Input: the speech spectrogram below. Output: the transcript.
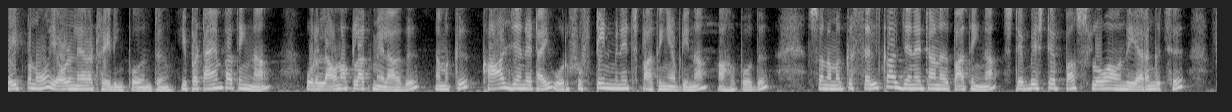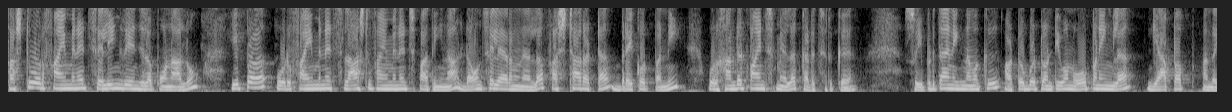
வெயிட் பண்ணுவோம். எவ்வளோ நேரம் ட்ரேடிங் போகுதுன்ட்டு. இப்போ டைம் பார்த்தீங்கன்னா ஒரு லெவன் ஓ கிளாக் மேலே ஆகுது. நமக்கு கால் ஜென்ரேட் ஆகி ஒரு ஃபிஃப்டீன் மினிட்ஸ் பார்த்தீங்க அப்படின்னா ஆக போகுது. ஸோ நமக்கு செல் கால் ஜென்ரேட் ஆனது பார்த்தீங்கன்னா ஸ்டெப் பை ஸ்டெப்பாக ஸ்லோவாக வந்து இறங்குச்சு. ஃபஸ்ட்டு ஒரு ஃபைவ் மினிட்ஸ் செல்லிங் ரேஞ்சில் போனாலும் இப்போ ஒரு five minutes last five minutes பார்த்தீங்கன்னா டவுன் சைடில் இறங்கினால ஃபஸ்ட் டாரட்டை பிரேக் அவுட் பண்ணி ஒரு ஹண்ட்ரட் பாயிண்ட் பாயிண்ட்ஸ் மேலே கிடச்சிருக்கு. ஸோ இப்படி தான் இன்றைக்கி நமக்கு அக்டோபர் டுவெண்ட்டி ஒன் ஓப்பனிங்கில் கேப் அப் அந்த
